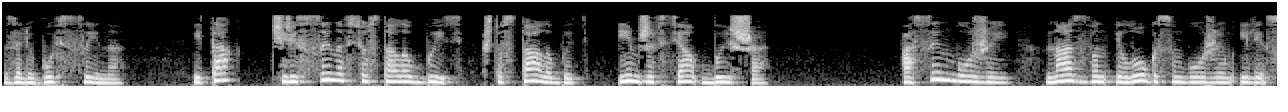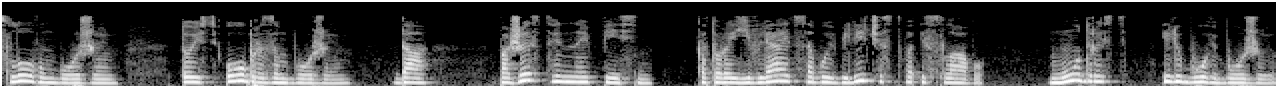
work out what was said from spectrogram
за любовь Сына. И так через Сына все стало быть, что стало быть, им же вся быша. А Сын Божий назван и Логосом Божиим или Словом Божиим, то есть образом Божиим. Да, божественная песнь, которая являет собой величество и славу, мудрость и любовь Божию.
